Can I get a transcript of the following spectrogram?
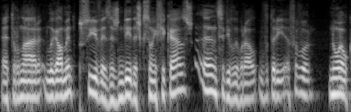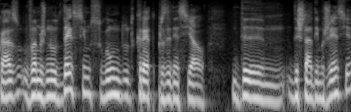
a tornar legalmente possíveis as medidas que são eficazes, a iniciativa liberal votaria a favor. Não é o caso. Vamos no 12 decreto presidencial de, de, estado de emergência,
